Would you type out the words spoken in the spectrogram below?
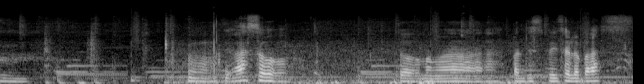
Mm. Ah, aso. Ito, mga pan-display sa labas.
